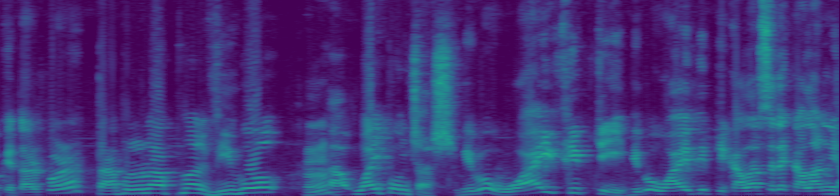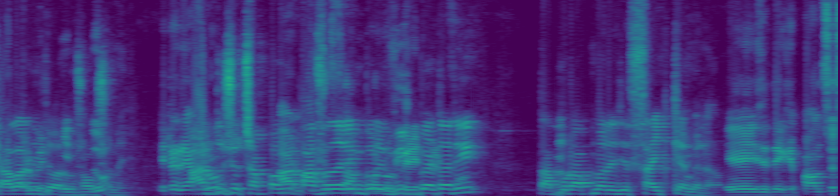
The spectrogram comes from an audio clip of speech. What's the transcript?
okay তারপর? তারপর হলো আপনার ভিভো ওয়াই পঞ্চাশ। Vivo Y fifty Vivo Y fifty colour সেলে কালার নিতে কালার নিতে পারবেন সমস্যা নেই। এটা আট দুশো ছাপ্পান্ন পাঁচ হাজার এমপিয়ার ভিক ব্যাটারি তারপর আপনার এই যে সাইড ক্যামেরা এই যে দেখে পাঁচশো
